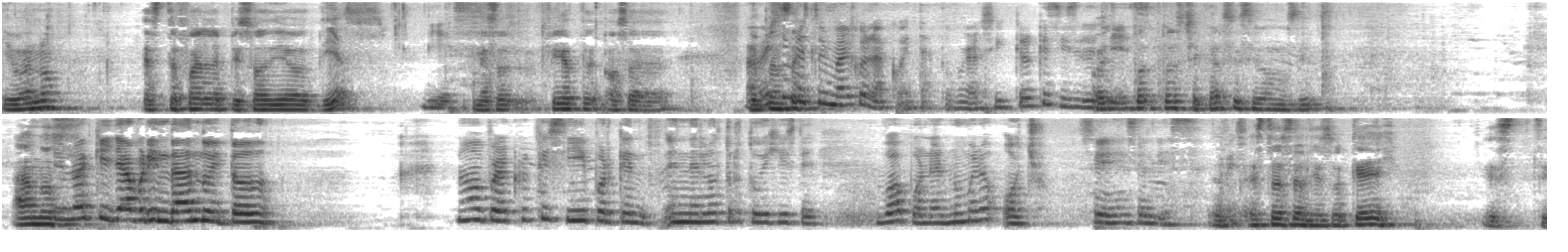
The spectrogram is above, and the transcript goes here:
Y bueno, este fue el episodio 10. 10. Me so- Fíjate, o sea, A ver si no estoy mal con la cuenta, pero sí, creo que sí es de Oye, 10. ¿pu- ¿Puedes checar si sí vamos 10? Ah, no. No aquí ya brindando y todo. No, pero creo que sí, porque en, en el otro tú dijiste, voy a poner número 8. Sí, es el 10. por es- eso. Esto es el 10, ok. Este,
